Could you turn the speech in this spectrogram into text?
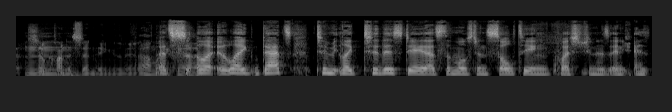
Yeah, that's so Mm. condescending, isn't it? Oh my That's god. like, like that's to me like to this day that's the most insulting question as any as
